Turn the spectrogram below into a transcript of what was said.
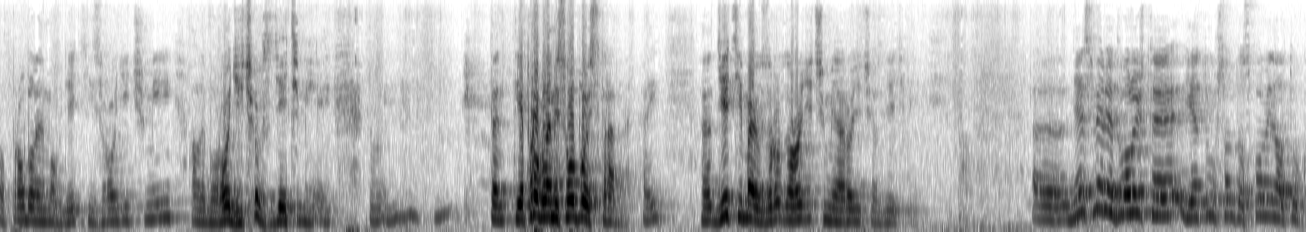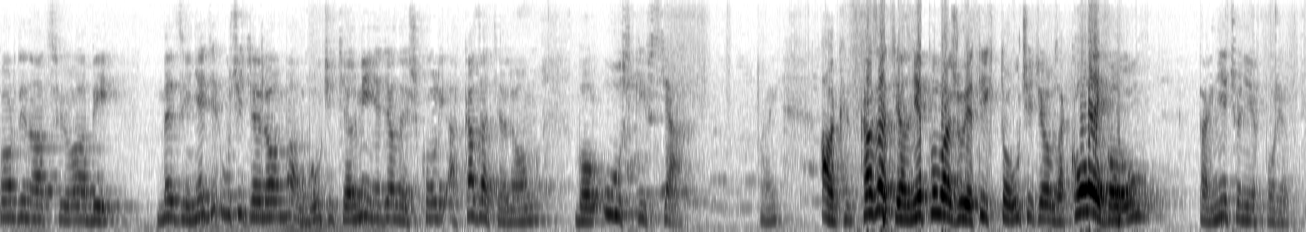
o problémoch detí s rodičmi alebo rodičov s deťmi. Ten, tie problémy sú obojstranné. Hej. Deti majú s rodičmi a rodičia s deťmi. E, nesmierne dôležité je, tu už som to spomínal, tú koordináciu, aby medzi učiteľom alebo učiteľmi nedelnej školy a kazateľom bol úzky vzťah. Ak kazateľ nepovažuje týchto učiteľov za kolegov, tak niečo nie je v poriadku.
